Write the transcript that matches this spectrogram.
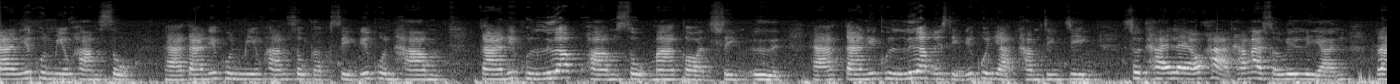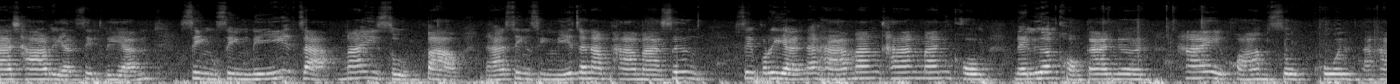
การที่คุณมีความสุขนะคะการที่คุณมีความสุขกับสิ่งที่คุณทำ การที่คุณเลือกความสุขมาก่อนสิ่งอื่นนะคะการที่คุณเลือกในสิ่งที่คุณอยากทำจริง ๆ สุดท้ายแล้วค่ะ ทั้งอัศวินเหรียญราชาเหรียญสิบเหรียญสิ่งสิ่งนี้จะไม่สูญเปล่านะคะสิ่งสิ่งนี้จะนำพามาซึ่งสิบเหรียญนะคะ มั่งคั่งมั่นคงในเรื่องของการเงินให้ความสุขคุณนะคะ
